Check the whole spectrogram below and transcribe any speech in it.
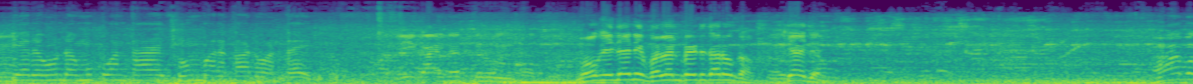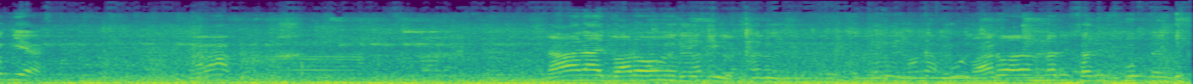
અત્યારે ઓંડા મૂકવાનું થાય સોમવારે કાઢવાનું થાય. મોગી દે ની ભલન પેટી તારું કામ. ક્યાં જાય હા બગિયા. હા. ના ના જ મારો હવે થઈ ગયો. મારો એમ નથી સર્વિસ ફૂલ થઈ ગઈ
